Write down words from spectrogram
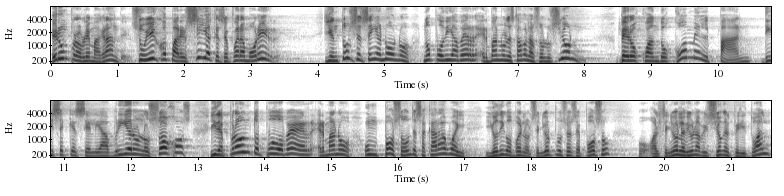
Era un problema grande. Su hijo parecía que se fuera a morir. Y entonces ella no, no, no podía ver, hermano, dónde estaba la solución. Pero cuando come el pan, dice que se le abrieron los ojos y de pronto pudo ver, hermano, un pozo donde sacar agua. Y, yo digo, bueno, el Señor puso ese pozo, o al Señor le dio una visión espiritual.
